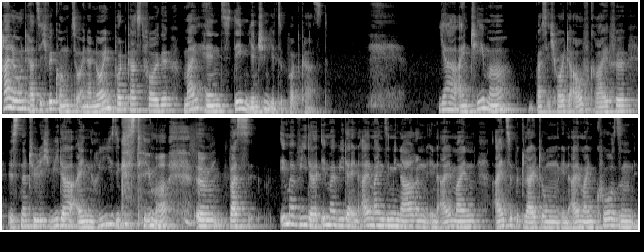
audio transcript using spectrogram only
Hallo und herzlich willkommen zu einer neuen Podcast-Folge My Hands, dem Jinshin Jitsu Podcast. Ja, ein Thema, was ich heute aufgreife, ist natürlich wieder ein riesiges Thema, ähm, was immer wieder, immer wieder in all meinen Seminaren, in all meinen Einzelbegleitungen, in all meinen Kursen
